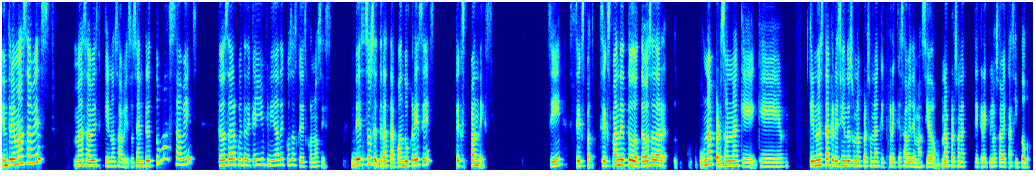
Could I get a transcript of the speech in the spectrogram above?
entre más sabes, más sabes que no sabes. O sea, entre tú más sabes, te vas a dar cuenta de que hay infinidad de cosas que desconoces. De eso se trata. Cuando creces, te expandes. ¿Sí? Se, se expande todo. Te vas a dar una persona que, que, que no está creciendo es una persona que cree que sabe demasiado, una persona que cree que lo sabe casi todo.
